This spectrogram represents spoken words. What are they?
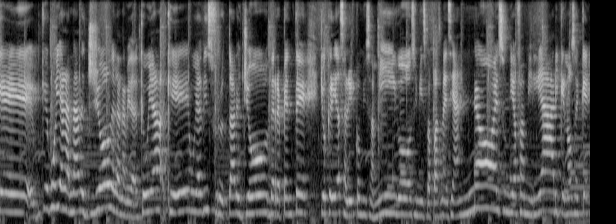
que, voy a ganar yo de la Navidad, que voy, a, que voy a disfrutar yo. De repente yo quería salir con mis amigos y mis papás me decían, no, es un día familiar y que no sé qué.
